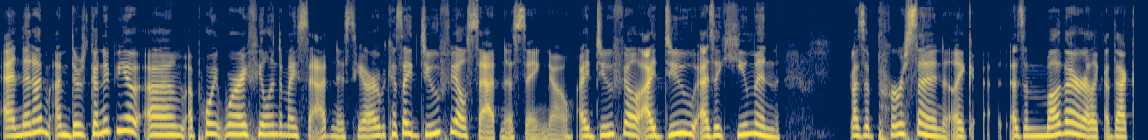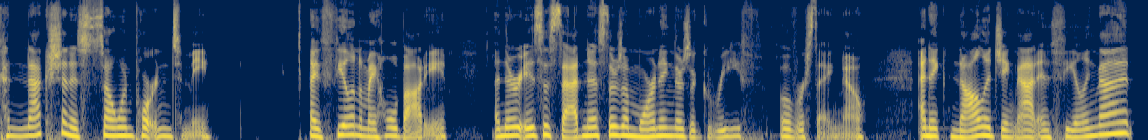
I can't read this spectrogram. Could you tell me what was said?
And then I'm, I'm there's going to be a um, a point where I feel into my sadness here because I do feel sadness saying no. I do feel I do as a human, as a person, like as a mother, like that connection is so important to me. I feel it in my whole body, and there is a sadness, there's a mourning, there's a grief over saying no, and acknowledging that and feeling that,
